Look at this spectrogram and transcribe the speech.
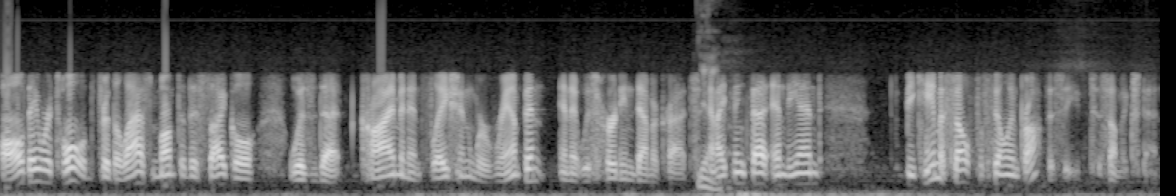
all they were told for the last month of this cycle was that crime and inflation were rampant and it was hurting Democrats. Yeah. And I think that in the end became a self fulfilling prophecy to some extent.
